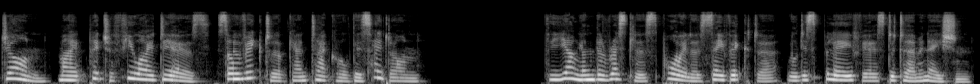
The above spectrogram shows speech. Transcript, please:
John might pitch a few ideas so Victor can tackle this head-on. The young and the restless spoilers say Victor will display fierce determination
